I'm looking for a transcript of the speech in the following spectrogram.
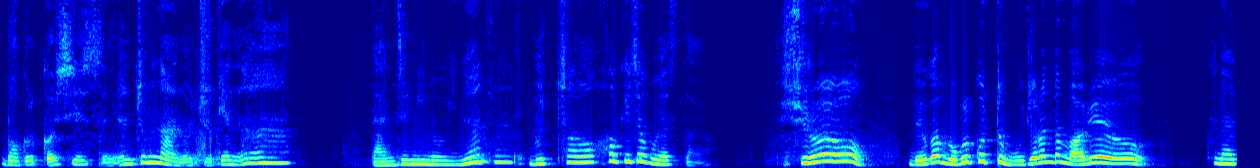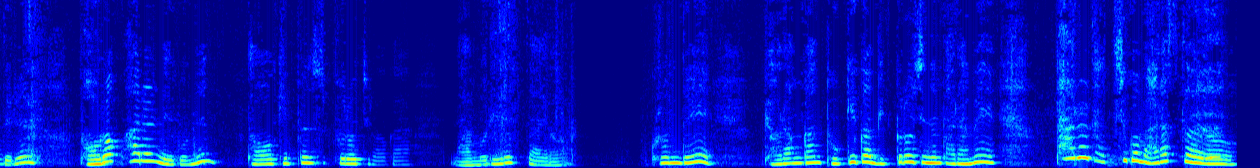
먹을 것이 있으면 좀 나눠주게나. 난쟁이 노인은 무척 허기져 보였어요. 싫어요. 내가 먹을 것도 모자란단 말이에요. 큰아들은 버럭 화를 내고는 더 깊은 숲으로 들어가 나무를 했어요. 그런데 벼랑간 도끼가 미끄러지는 바람에 팔을 다치고 말았어요.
